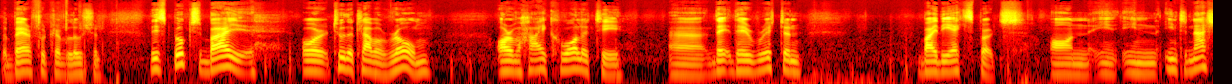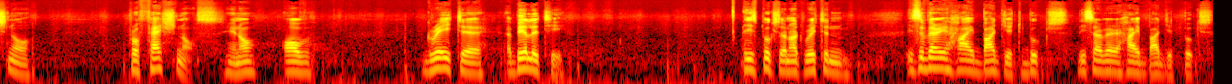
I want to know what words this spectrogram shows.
The Barefoot Revolution. These books by or to the Club of Rome are of high quality. Uh, they they're written by the experts on in, in international professionals, you know, of great uh, ability. These books are not written. It's a very high budget books. These are very high budget books,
